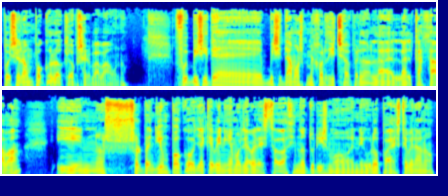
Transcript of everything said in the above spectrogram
pues era un poco lo que observaba uno. Fui, visité, visitamos, mejor dicho, perdón, la, la, Alcazaba y nos sorprendió un poco, ya que veníamos de haber estado haciendo turismo en Europa este verano,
